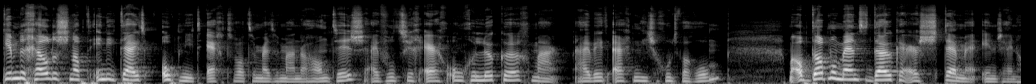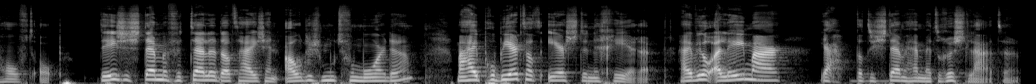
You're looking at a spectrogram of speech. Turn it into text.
Kim de Gelder snapt in die tijd ook niet echt wat er met hem aan de hand is. Hij voelt zich erg ongelukkig, maar hij weet eigenlijk niet zo goed waarom. Maar op dat moment duiken er stemmen in zijn hoofd op. Deze stemmen vertellen dat hij zijn ouders moet vermoorden, maar hij probeert dat eerst te negeren. Hij wil alleen maar ja, dat die stemmen hem met rust laten.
